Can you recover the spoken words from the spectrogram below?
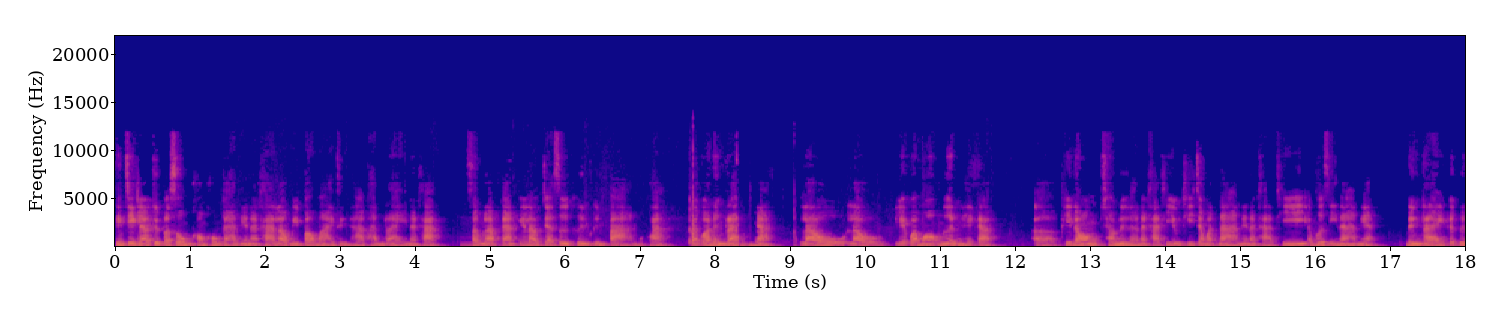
จริงๆ แล้วจุดประสงค์ของโครงการเนี้นะคะ เรามีเป้าหมายถึง 5,000 ไร่นะคะสำหรับการที่เราจะซื้อคืนผืนป่านะคะ แล้วก็หนึ่งไร่เนี่ยเราเราเรียกว่ามอบเงินให้กับเอ่อพี่น้องชาวเหนือนะคะที่อยู่ที่จังหวัดน่านเนี่ยนะคะ ที่อำเภอศรีน่านเนี่ยหนึ่งไร่ก็คือ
